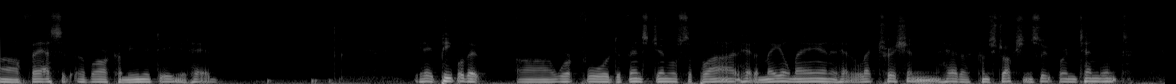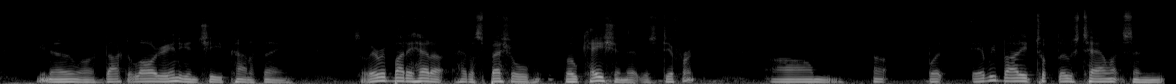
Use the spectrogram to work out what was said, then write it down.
uh, facet of our community. It had it had people that uh, worked for Defense General Supply. It had a mailman. It had an electrician. It had a construction superintendent you know, uh, doctor, lawyer, Indian chief kind of thing. So everybody had a had a special vocation that was different, um, uh, but everybody took those talents and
